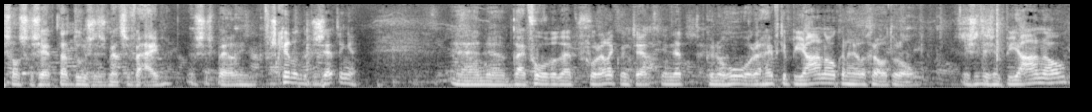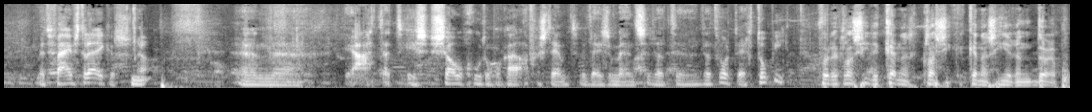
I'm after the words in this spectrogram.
zoals gezegd, dat doen ze dus met z'n vijven. Dus ze spelen in verschillende bezettingen. En eh, bijvoorbeeld bij het Forelle Quintet, die je net kunnen horen, heeft de piano ook een hele grote rol. Dus het is een piano met vijf strijkers. Ja. En eh, ja, dat is zo goed op elkaar afgestemd met deze mensen. Dat, eh, dat wordt echt toppie. Voor de klassieke kenners, klassieke kenners hier in het dorp.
